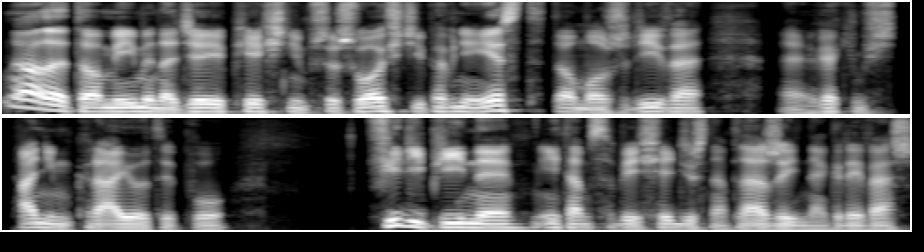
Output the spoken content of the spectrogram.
No ale to miejmy nadzieję pieśni przyszłości. Pewnie jest to możliwe e, w jakimś tanim kraju typu Filipiny i tam sobie siedzisz na plaży i nagrywasz,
